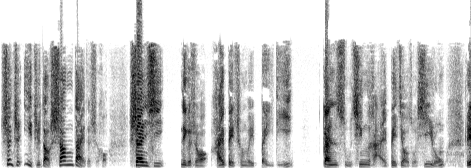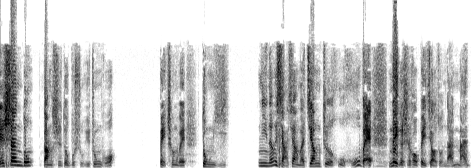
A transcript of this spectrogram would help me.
甚至一直到商代的时候，山西那个时候还被称为北狄，甘肃、青海被叫做西戎，连山东。当时都不属于中国，被称为东夷。你能想象吗？江浙沪、湖北那个时候被叫做南蛮，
